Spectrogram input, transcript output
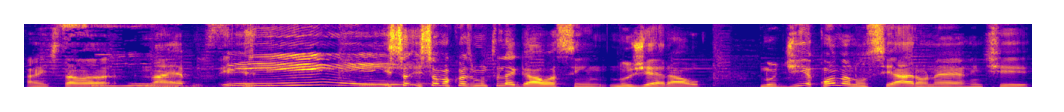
A gente tava na época. Sim! Isso, isso é uma coisa muito legal, assim, no geral. No dia, quando anunciaram, né, a gente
